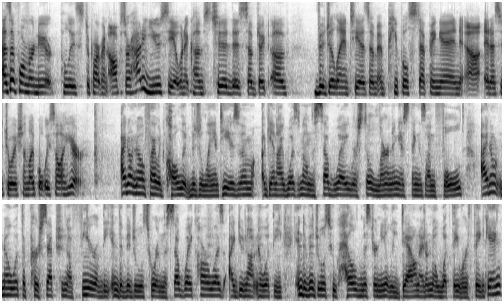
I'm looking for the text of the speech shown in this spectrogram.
As a former New York Police Department officer, how do you see it when it comes to this subject of vigilantism and people stepping in uh, in a situation like what we saw here? I don't know if I would call it vigilantism. Again, I wasn't on the subway. We're still learning as things unfold. I don't know what the perception of fear of the individuals who were in the subway car was. I do not know what the individuals who held Mr. Neely down, I don't know what they were thinking.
